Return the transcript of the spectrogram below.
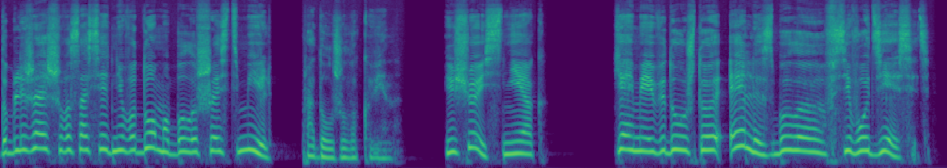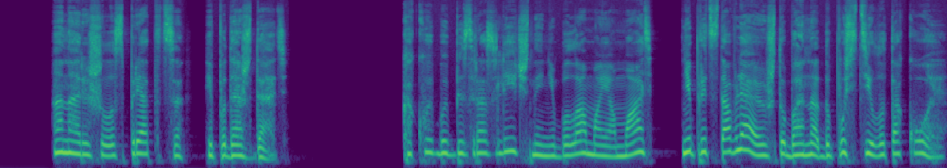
«До ближайшего соседнего дома было шесть миль», — продолжила Квин. «Еще и снег. Я имею в виду, что Элис было всего десять. Она решила спрятаться и подождать. Какой бы безразличной ни была моя мать, не представляю, чтобы она допустила такое.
